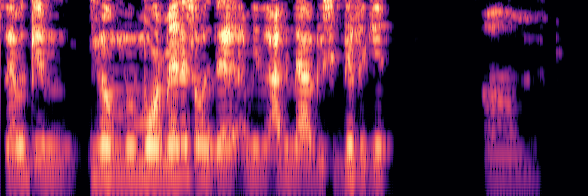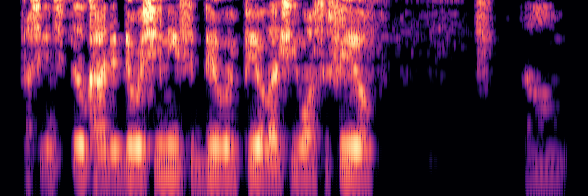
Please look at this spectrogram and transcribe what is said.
So that would give them, you know, more men on that. I mean, I think that would be significant. Um, she can still kind of do what she needs to do and feel like she wants to feel um,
